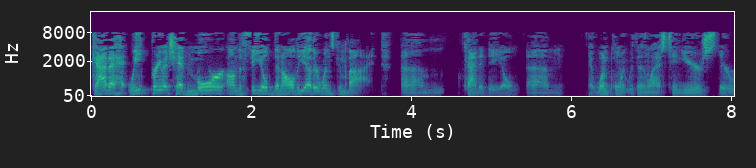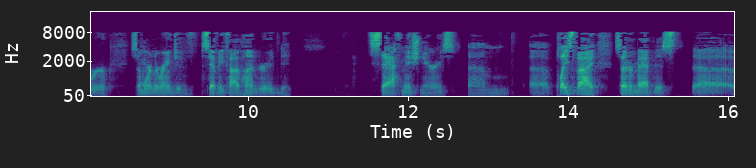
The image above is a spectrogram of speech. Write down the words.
kind of, we pretty much had more on the field than all the other ones combined, um, kind of deal. Um, at one point within the last 10 years, there were somewhere in the range of 7,500 staff missionaries, um, uh, placed by Southern Baptist, uh,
